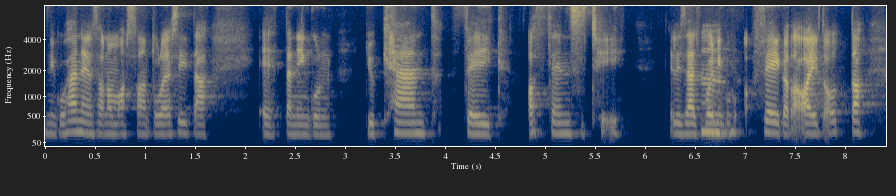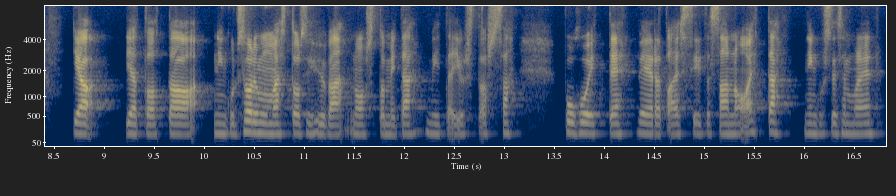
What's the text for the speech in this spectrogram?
niin kuin hänen sanomassaan tulee sitä, että niin kuin, you can't fake authenticity. Eli sä et voi mm. niin kuin, feikata aitoutta. Ja, ja tota, niin kuin, se oli mun mielestä tosi hyvä nosto, mitä, mitä just tuossa puhuitte, Veera taisi siitä sanoa, että niin kuin se semmoinen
